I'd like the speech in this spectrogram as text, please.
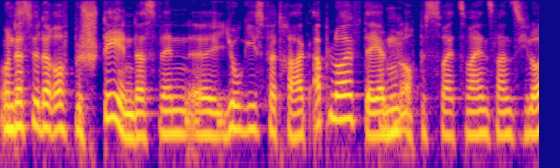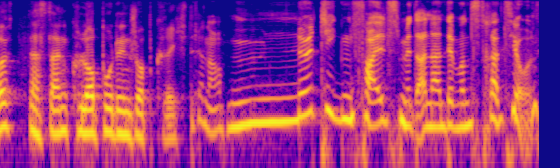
und dass wir darauf bestehen, dass wenn äh, Yogis Vertrag abläuft, der ja Mhm. nun auch bis 2022 läuft, dass dann Kloppo den Job kriegt. Genau. Nötigenfalls mit einer Demonstration.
